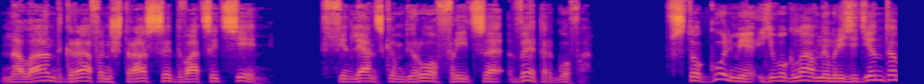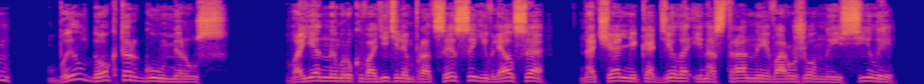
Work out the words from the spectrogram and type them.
на Ландграфенштрассе 27 в финляндском бюро фрица Ветергофа. В Стокгольме его главным резидентом был доктор Гумерус, Военным руководителем процесса являлся начальник отдела иностранные вооруженные силы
